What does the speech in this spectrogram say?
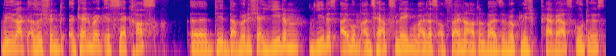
wie gesagt, also ich finde, Kendrick ist sehr krass. Äh, die, da würde ich ja jedem jedes Album ans Herz legen, weil das auf seine Art und Weise wirklich pervers gut ist.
